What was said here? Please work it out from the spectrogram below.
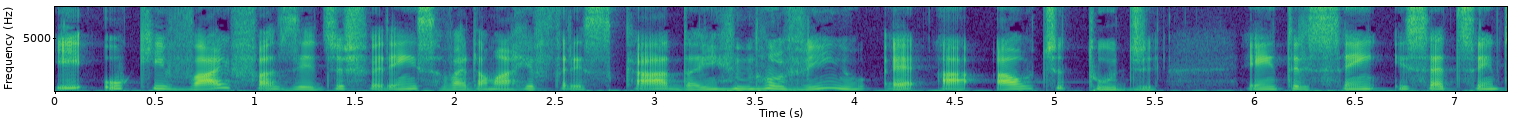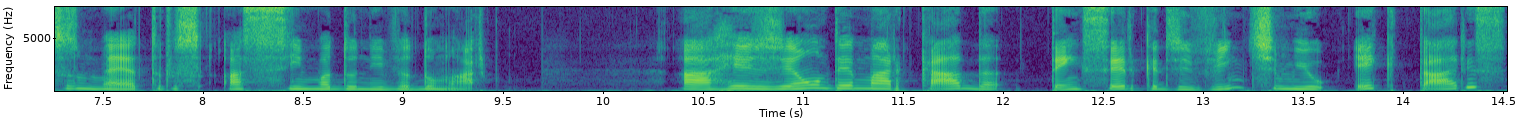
e o que vai fazer diferença, vai dar uma refrescada aí no vinho, é a altitude, entre 100 e 700 metros acima do nível do mar. A região demarcada tem cerca de 20 mil hectares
